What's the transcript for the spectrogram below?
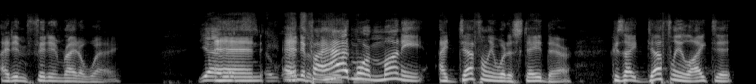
I didn't fit in right away. Yeah. and that's- and if I had more money, I definitely would have stayed there because I definitely liked it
